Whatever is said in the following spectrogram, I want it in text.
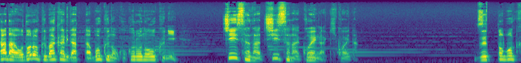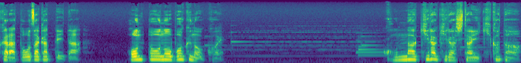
ただ驚くばかりだった僕の心の奥に小さな小さな声が聞こえた。ずっと僕から遠ざかっていた。本当の僕の声。こんなキラキラした生き方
